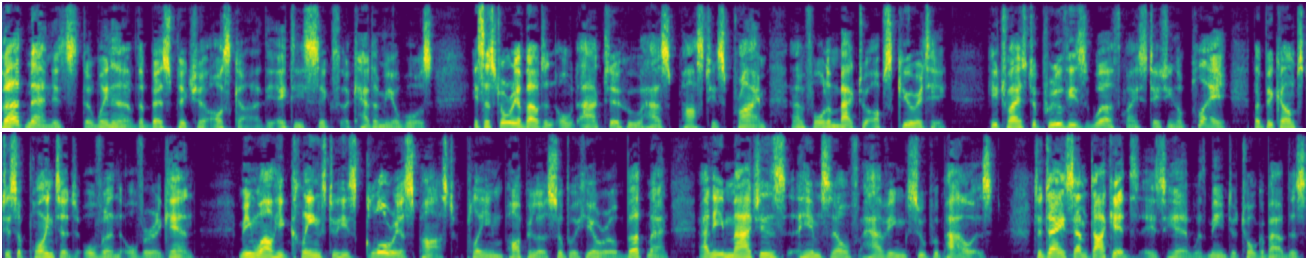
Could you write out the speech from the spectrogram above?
Birdman is the winner of the Best Picture Oscar at the 86th Academy Awards. It's a story about an old actor who has passed his prime and fallen back to obscurity. He tries to prove his worth by staging a play, but becomes disappointed over and over again. Meanwhile, he clings to his glorious past, playing popular superhero Birdman, and he imagines himself having superpowers. Today, Sam Duckett is here with me to talk about this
